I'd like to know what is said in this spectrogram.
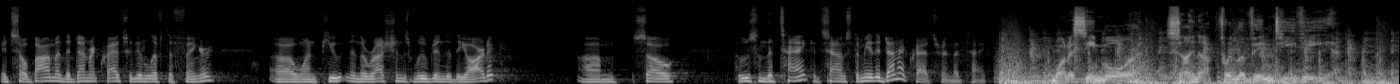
It's Obama and the Democrats who didn't lift a finger uh, when Putin and the Russians moved into the Arctic. Um, so, who's in the tank? It sounds to me the Democrats are in the tank. Want to see more? Sign up for Levin TV.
